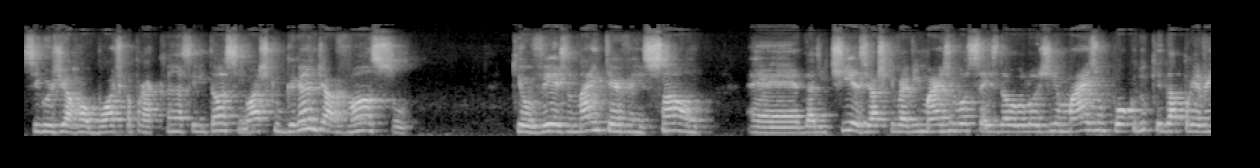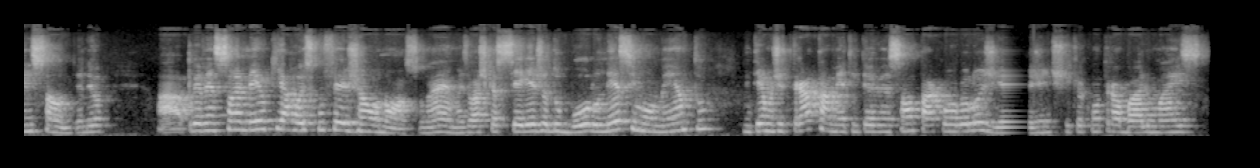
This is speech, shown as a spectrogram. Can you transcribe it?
cirurgia robótica para câncer. Então, assim, eu acho que o grande avanço que eu vejo na intervenção é, da litíase, eu acho que vai vir mais de vocês da urologia, mais um pouco do que da prevenção, entendeu? A prevenção é meio que arroz com feijão nosso, né? Mas eu acho que a cereja do bolo, nesse momento, em termos de tratamento e intervenção, está com a urologia. A gente fica com o trabalho mais,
